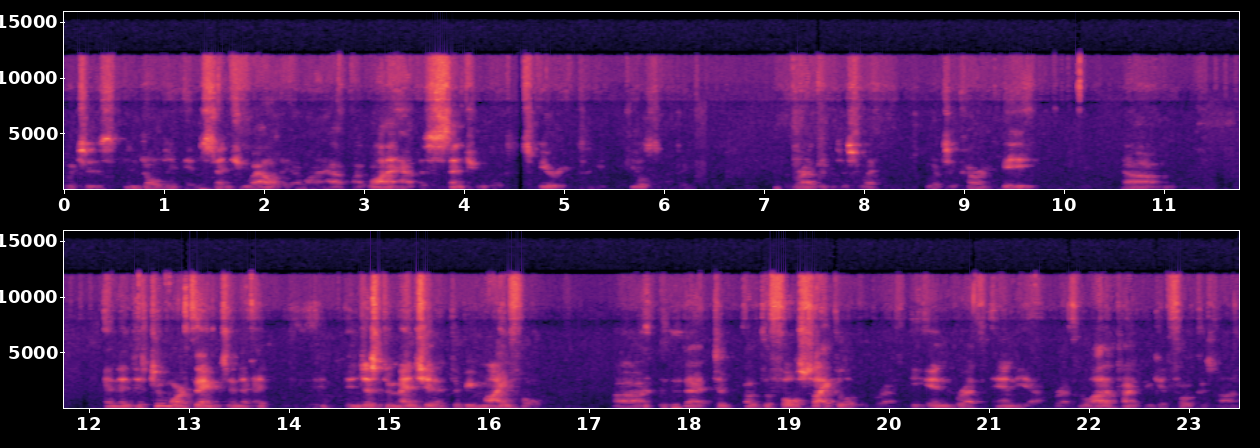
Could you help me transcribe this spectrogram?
which is indulging in sensuality. I want to have, I want to have a sensual experience. I need to feel something rather than just let what's occurring be. Um, and then just two more things, and, and just to mention it, to be mindful uh, that to, of the full cycle of the breath, the in breath and the out breath. And a lot of times we get focused on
